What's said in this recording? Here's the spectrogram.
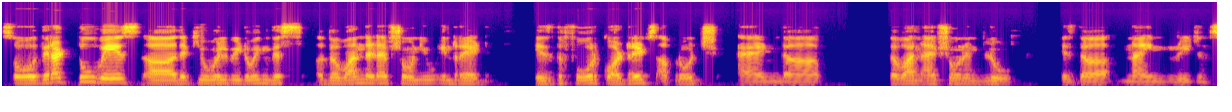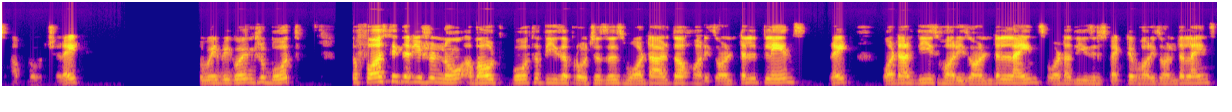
So there are two ways uh, that you will be doing this. Uh, the one that I've shown you in red is the four quadrants approach and uh, the one I've shown in blue is the nine regions approach, right? So we'll be going through both. The first thing that you should know about both of these approaches is what are the horizontal planes, right? What are these horizontal lines? What are these respective horizontal lines?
